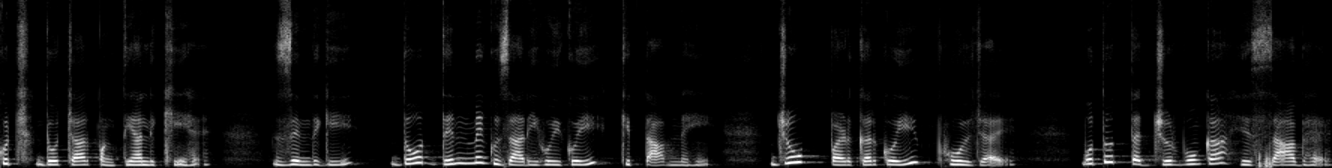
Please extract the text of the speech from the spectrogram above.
कुछ दो चार पंक्तियाँ लिखी हैं। ज़िंदगी, दो दिन में गुज़ारी हुई कोई किताब नहीं, जो पढ़ कर कोई भूल जाए। वो तो तजुर्बों का हिसाब है,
